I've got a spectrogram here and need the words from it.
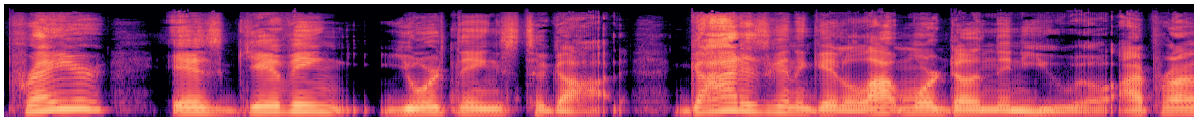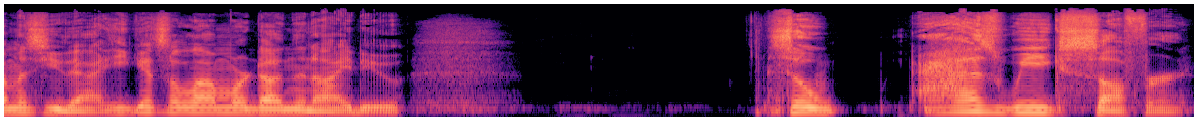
prayer is giving your things to God. God is going to get a lot more done than you will. I promise you that. He gets a lot more done than I do. So, as we suffer,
